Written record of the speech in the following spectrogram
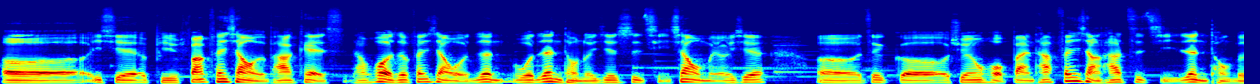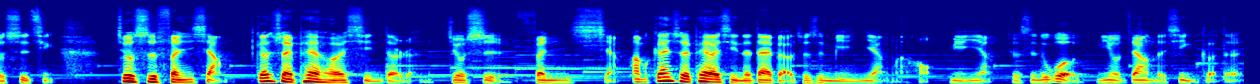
呃一些，比如分分享我的 podcast，他或者是分享我认我认同的一些事情。像我们有一些呃这个学员伙伴，他分享他自己认同的事情，就是分享。跟随配合型的人就是分享啊，跟随配合型的代表就是绵羊了吼。绵羊就是如果你有这样的性格的人，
